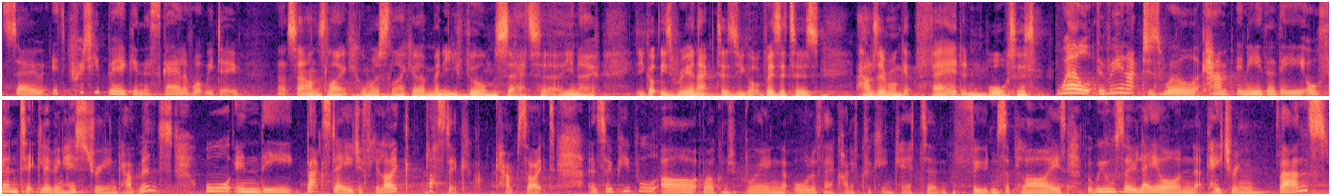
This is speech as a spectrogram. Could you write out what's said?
So it's pretty big in the scale of what we do. That sounds like almost like a mini film set. Uh, you know, you've got these reenactors, you've got visitors. How does everyone get fed and watered? Well, the reenactors will camp in either the authentic living history encampments or in the backstage, if you like, plastic campsite. And so people are welcome to bring all of their kind of cooking kit and food and supplies, but we also lay on catering vans.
